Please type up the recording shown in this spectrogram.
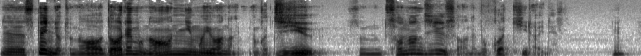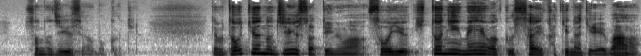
でスペインだとな誰も何にも言わない。なんか自由。そのその自由さはね僕は嫌いです。そんな自由さは僕は嫌いでも東京の自由さっていうのはそういう人に迷惑さえかけなければ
